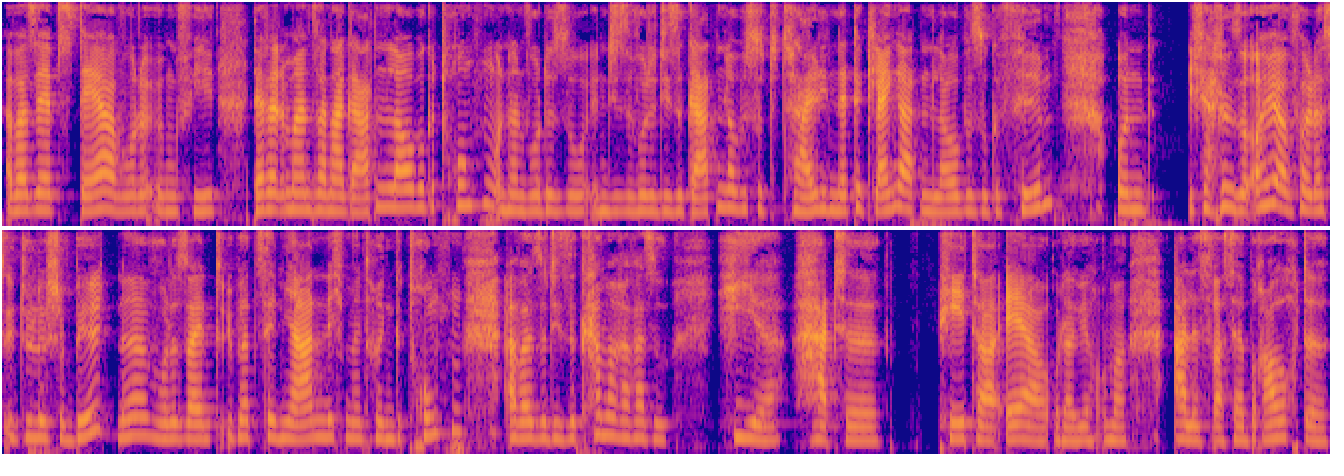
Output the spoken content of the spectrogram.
Aber selbst der wurde irgendwie, der hat dann immer in seiner Gartenlaube getrunken und dann wurde so in diese, wurde diese Gartenlaube so total die nette Kleingartenlaube so gefilmt. Und ich dachte so, oh ja, voll das idyllische Bild, ne? Wurde seit über zehn Jahren nicht mehr drin getrunken. Aber so diese Kamera war so, hier hatte Peter R. oder wie auch immer, alles, was er brauchte.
